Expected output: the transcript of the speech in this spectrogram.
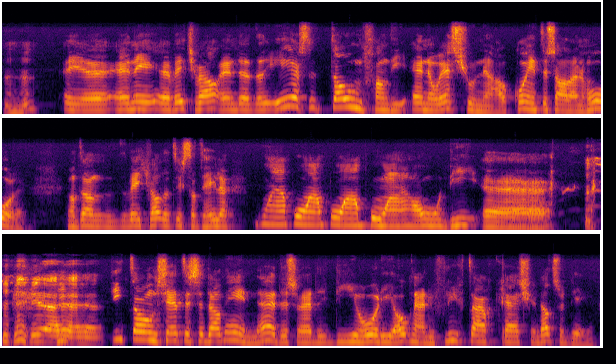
-huh. en weet je wel, en de, de, eerste toon van die NOS-journaal kon je het dus al aan horen. Want dan, weet je wel, dat is dat hele die ja, ja, ja. Die, toon zetten ze dan in. Hè? Dus uh, die, die hoorde je ook naar die vliegtuigcrash en dat soort dingen.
